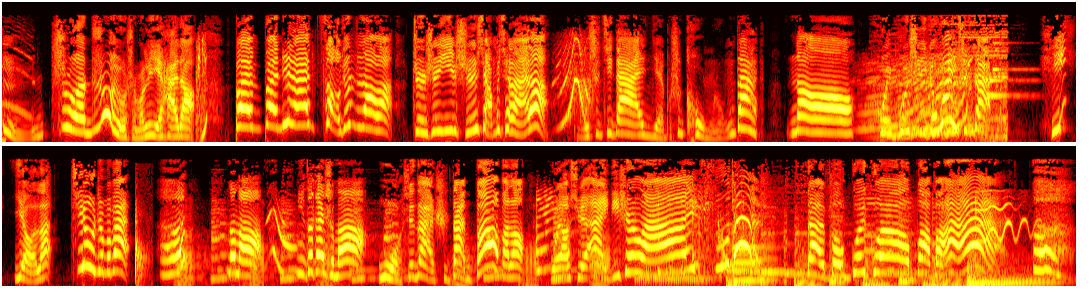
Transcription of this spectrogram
嗯，这这有什么厉害的？本本天来早就知道了，只是一时想不起来了。不是鸡蛋，也不是恐龙蛋，那会不会是一个外星蛋？咦，有了。就这么办啊！闹闹，你在干什么？我现在是蛋爸爸了，我要学爱迪生来孵蛋。蛋宝乖乖哦，爸爸爱爱。啊！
